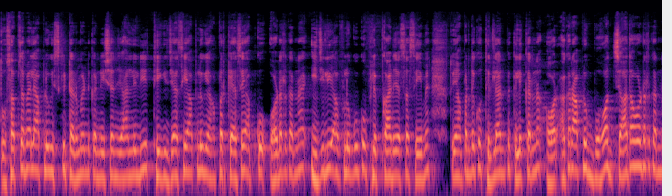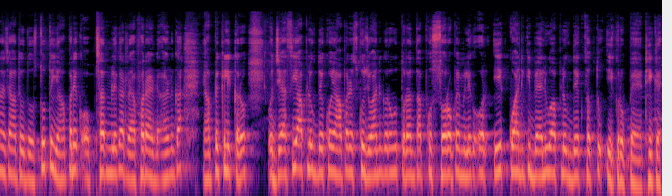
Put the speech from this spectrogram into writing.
तो सबसे पहले आप लोग इसकी टर्म एंड कंडीशन जान लीजिए ठीक है जैसे आप लोग यहाँ पर कैसे आपको ऑर्डर करना है ईजिली आप लोगों को फ्लिपकार्ट जैसा सेम है तो यहाँ पर देखो थ्री लाइन पर क्लिक करना। और अगर आप लोग बहुत ज़्यादा ऑर्डर करना चाहते हो दोस्तों तो यहाँ पर एक ऑप्शन मिलेगा रेफर एंड अर्न का। यहाँ पे क्लिक करो। और जैसे ही आप लोग देखो यहाँ पर इसको ज्वाइन करोगे, तुरंत आपको सौ रुपये मिलेगा और एक क्वाइन की वैल्यू आप लोग देख सकते हो, एक रुपये है, ठीक है?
